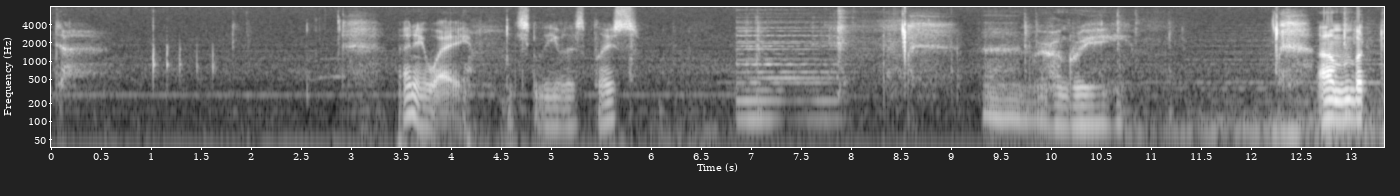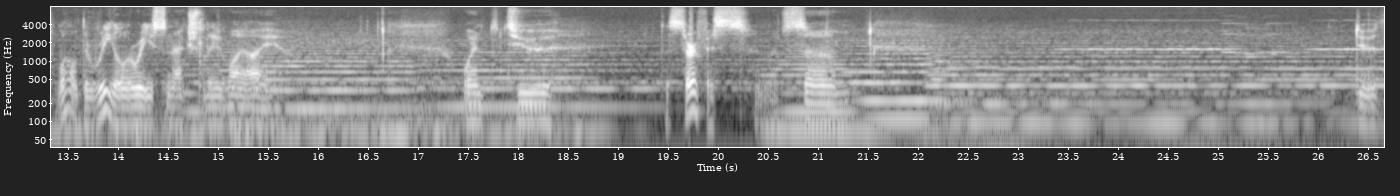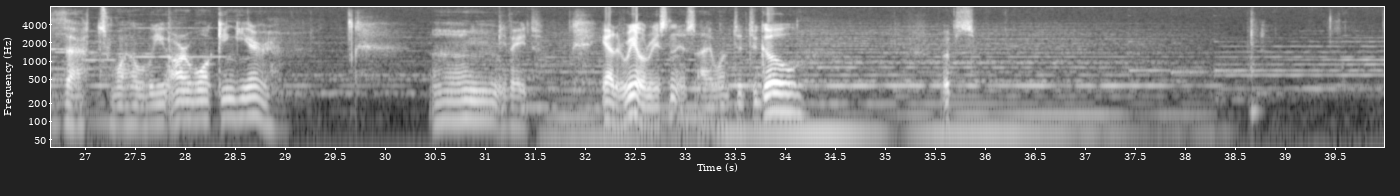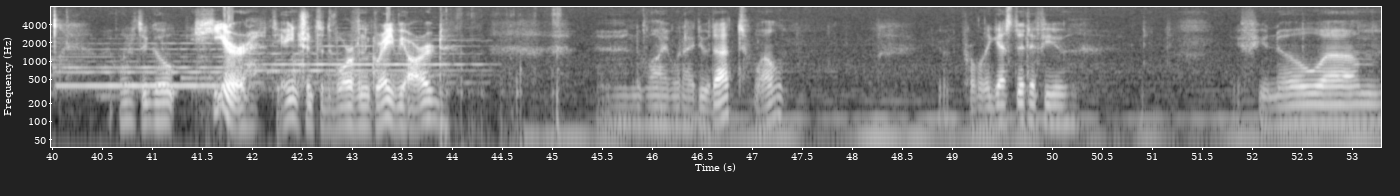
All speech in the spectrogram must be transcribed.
Anyway, let's leave this place. And we're hungry. Um, but, well, the real reason actually why I went to the surface, that's um, that while we are walking here. Um, evade. Yeah, the real reason is I wanted to go... Oops. I wanted to go here, the ancient dwarven graveyard. And why would I do that? Well, you've probably guessed it if you if you know um,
